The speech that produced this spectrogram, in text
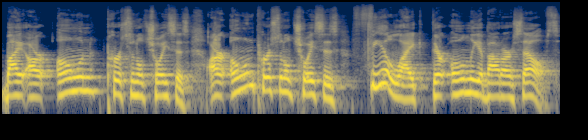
by our own personal choices. Our own personal choices feel like they're only about ourselves.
